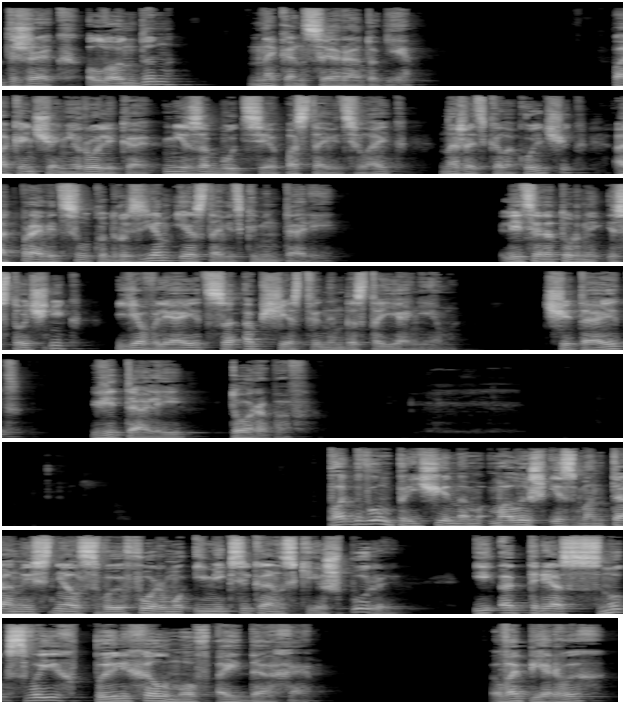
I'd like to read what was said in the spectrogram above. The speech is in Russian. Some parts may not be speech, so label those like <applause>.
Джек Лондон на конце радуги. По окончании ролика не забудьте поставить лайк, нажать колокольчик, отправить ссылку друзьям и оставить комментарий. Литературный источник является общественным достоянием. Читает Виталий Торопов. По двум причинам малыш из Монтаны снял свою форму и мексиканские шпоры и оттряс с ног своих пыль холмов Айдаха. Во-первых,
